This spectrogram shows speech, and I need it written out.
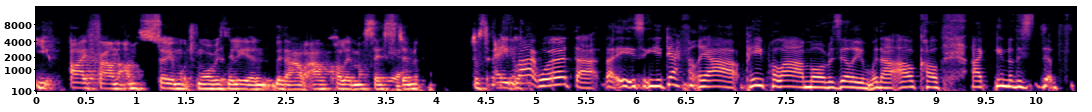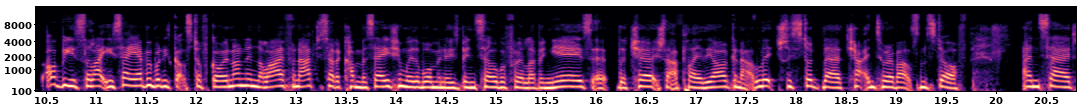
you I found that I'm so much more resilient without alcohol in my system. Yeah just it's able. The right word that that is. You definitely are. People are more resilient without alcohol. Like you know, this obviously, like you say, everybody's got stuff going on in their life. And I've just had a conversation with a woman who's been sober for eleven years at the church that I play the organ at. Literally stood there chatting to her about some stuff. And said,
